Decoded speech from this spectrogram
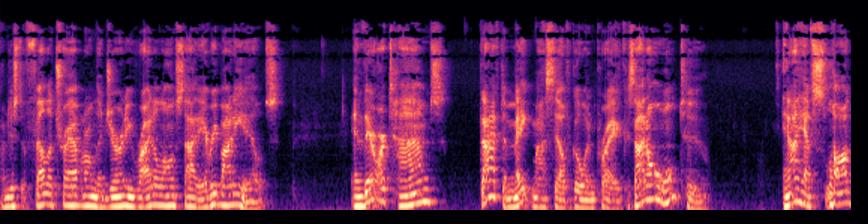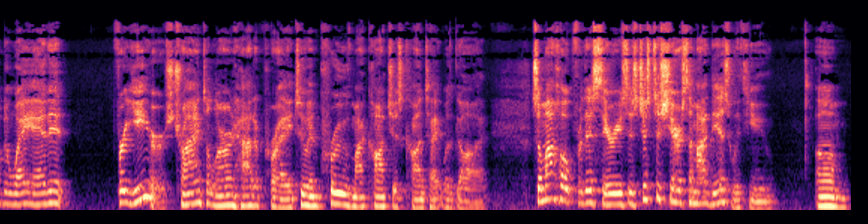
I'm just a fellow traveler on the journey right alongside everybody else. And there are times that I have to make myself go and pray because I don't want to. And I have slogged away at it for years trying to learn how to pray to improve my conscious contact with God. So, my hope for this series is just to share some ideas with you. Um,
